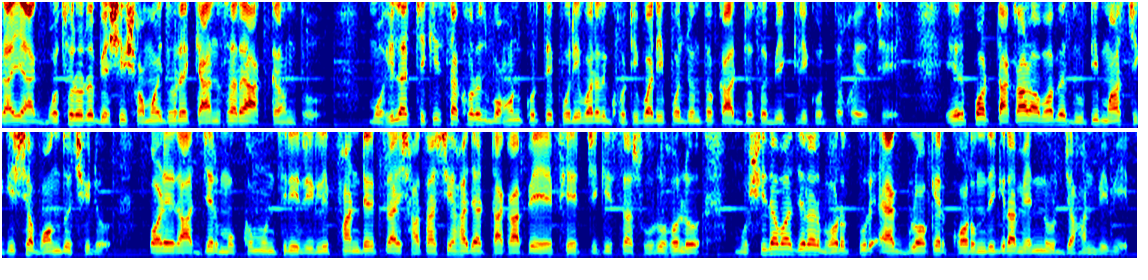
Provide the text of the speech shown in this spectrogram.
প্রায় এক বছরেরও বেশি সময় ধরে ক্যান্সারে আক্রান্ত। মহিলা চিকিৎসা খরচ বহন করতে পরিবারের ঘটিবাড়ি পর্যন্ত কার্যত বিক্রি করতে হয়েছে। এরপর টাকার অভাবে দুটি মাস চিকিৎসা বন্ধ ছিল। পরে রাজ্যের মুখ্যমন্ত্রী রিলিফ ফান্ডের প্রায় সাতাশি হাজার টাকা পেয়ে ফের চিকিৎসা শুরু হলো মুর্শিদাবাদ জেলার ভরতপুর এক ব্লকের করন্দি গ্রামের নূরজাহান বিবির।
